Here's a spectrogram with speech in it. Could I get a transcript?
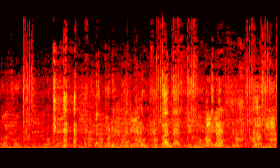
Kung Fu. Kung Fu Panda. Kung Fu Panda. Bruce Lee.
